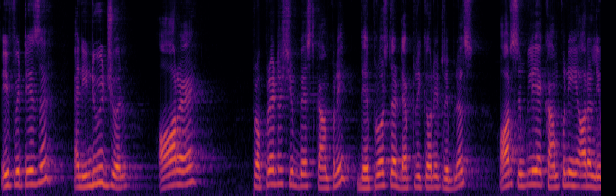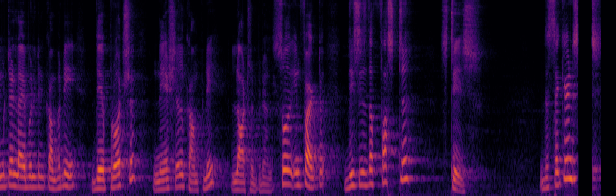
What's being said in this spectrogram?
if it is a, an individual or a proprietorship based company, they approach the debt recovery tribunals or simply a company or a limited liability company, they approach national company law tribunal. So, in fact, this is the first stage. The second stage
